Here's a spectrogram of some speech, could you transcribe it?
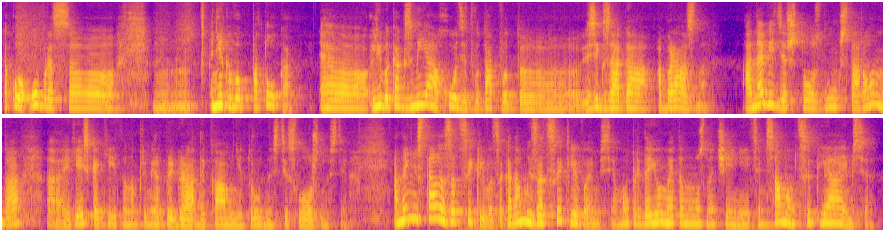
такой образ э, некого потока. Э, либо как змея ходит вот так вот зигзагообразно. Она видит, что с двух сторон да, есть какие-то, например, преграды, камни, трудности, сложности. Она не стала зацикливаться. Когда мы зацикливаемся, мы придаем этому значение, и тем самым цепляемся –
